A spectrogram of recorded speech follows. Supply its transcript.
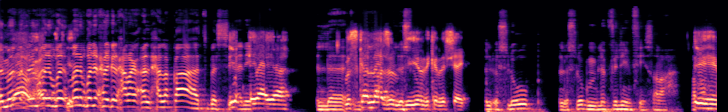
المهم ما نبغى ما نبغى نحرق الحلقات بس يعني يا يا. بس كان لازم. يذكر الشيء. الاسلوب الأسلوب ملفلين فيه صراحة. إيه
